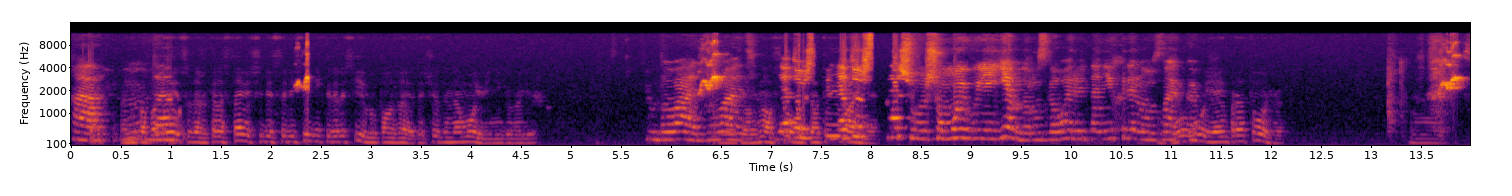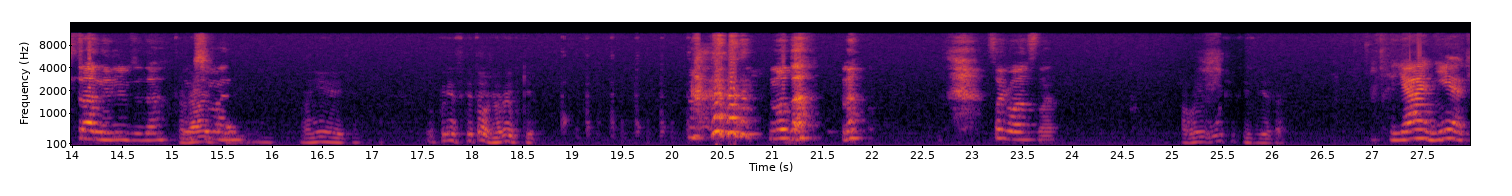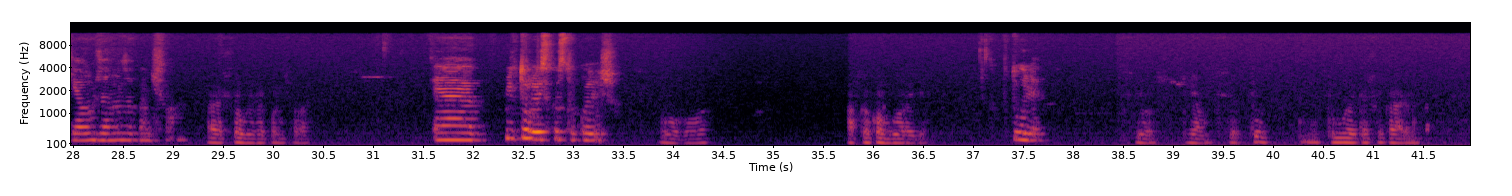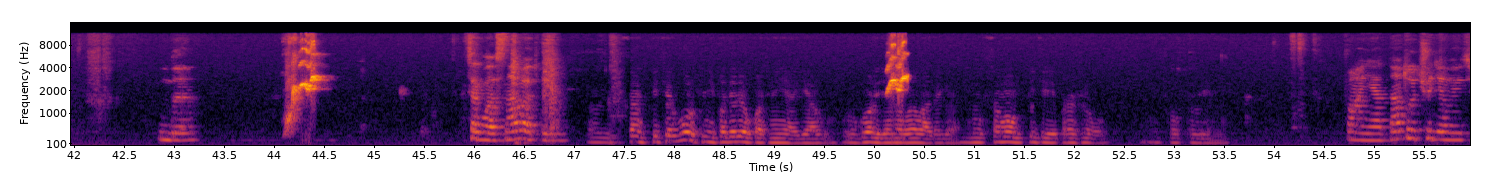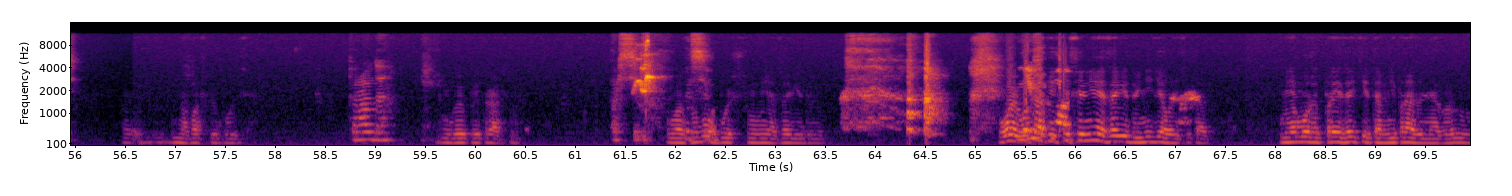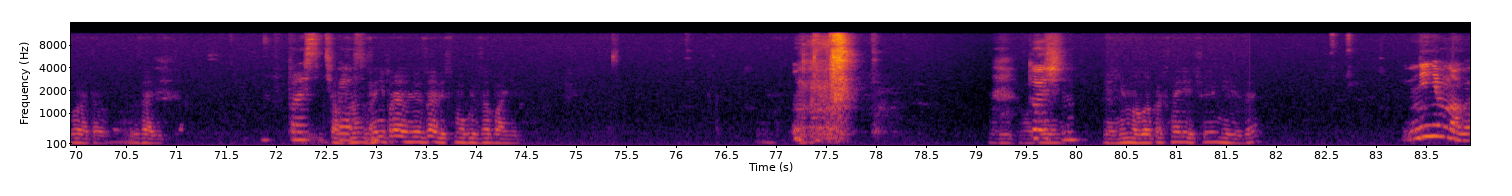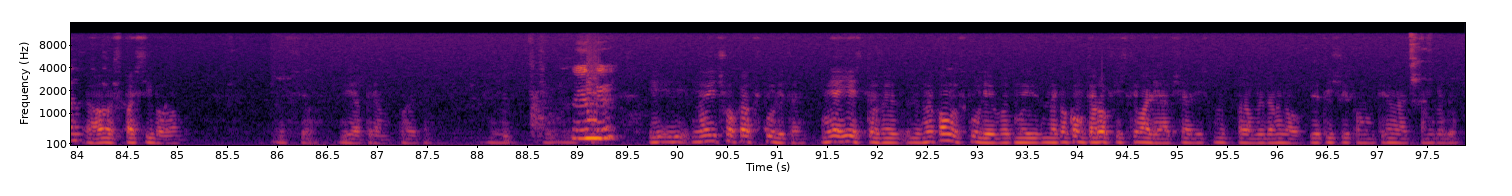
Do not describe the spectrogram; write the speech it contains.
А, Они ну да. попадаются, даже когда ставишь себе собеседник из России, выползают. А что ты на мове не говоришь? Бывает, бывает. Я узнал Я тоже, я тоже спрашиваю, что мой вы я ем, но разговаривать на них хрен его знает, как О, я им про то же. Вот. странные люди, да. Когда Максимально. Они эти, ну, в принципе, тоже рыбки. Ну да, да. Согласна. А вы учитесь где-то? Я нет, я уже давно закончила. А что вы закончила? Э, культура и искусство колледж Ого. А в каком городе? в Туле. Все, прям все. Тут, Тула это шикарно. Да. Согласна, а вы Санкт-Петербург неподалеку от меня, я в городе Новая Ладога. Ну, в самом Питере прожил сколько времени. Понятно. А тут что делаете? Э, На вас любуюсь. Правда? Вы прекрасны. Спасибо. У вас Спасибо. больше, чем у меня завидую. Ой, вот так еще сильнее завидую, не делайте так. У меня может произойти там неправильная в, в это, зависть. Простите, Там за неправильную зависть могут забанить. Вот Точно. Я, я немного красноречия имею, да? Не немного. А, спасибо вам. Ну все, я прям по это. Мгм. И, и- ну и что, как в Туле-то? У меня есть тоже знакомый в Туле, вот мы на каком-то рок-фестивале общались, ну, правда, давно, в 2013 году.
